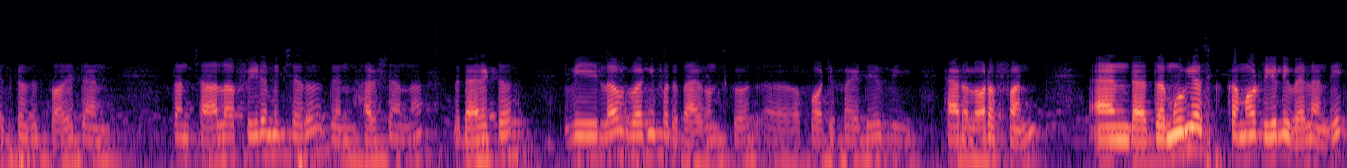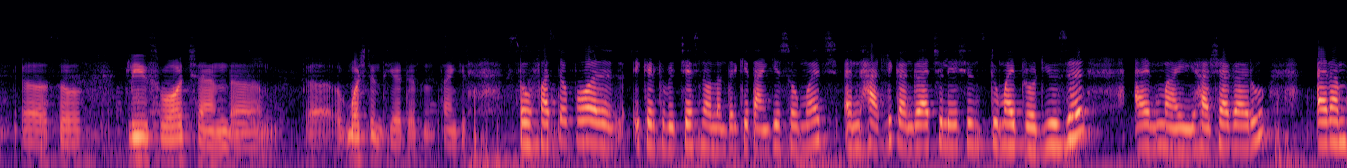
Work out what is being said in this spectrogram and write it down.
discuss this project and తను చాలా ఫ్రీడమ్ ఇచ్చారు. దెన్ హర్ష అన్న the director we love working for the background score forty five days we had a lot of fun and the movie has come out really well అండి so please watch and watch in theatres thank you so first of all ఇక్కడికి విచ్చేసిన వాళ్ళందరికీ thank you so much and heartly congratulations to my producer and my Harsha garu. And I'm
